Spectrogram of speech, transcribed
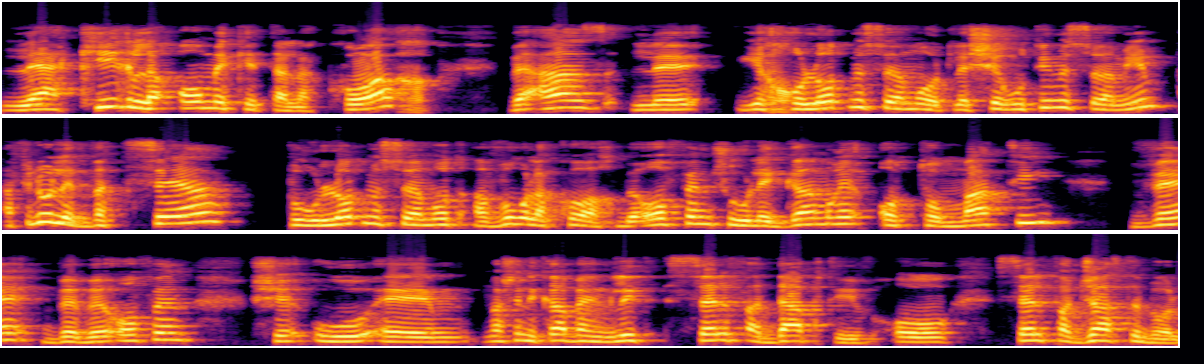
להכיר לעומק את הלקוח ואז ליכולות מסוימות, לשירותים מסוימים, אפילו לבצע פעולות מסוימות עבור לקוח באופן שהוא לגמרי אוטומטי ובאופן שהוא אה, מה שנקרא באנגלית self-adaptive או self-adjustable,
